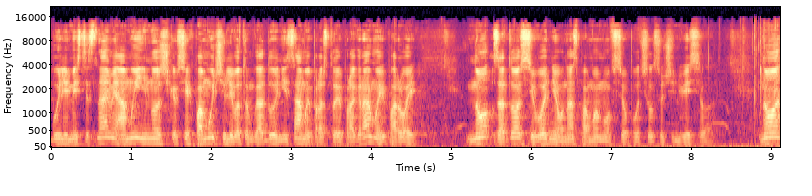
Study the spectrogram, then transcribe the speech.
были вместе с нами, а мы немножечко всех помучили в этом году не самой простой программой порой, но зато сегодня у нас, по-моему, все получилось очень весело. Но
